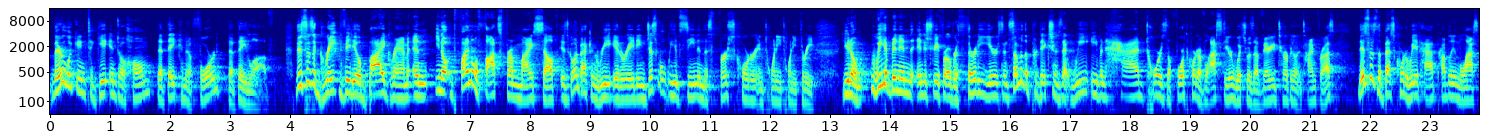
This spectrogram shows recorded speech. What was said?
They're looking to get into a home that they can afford, that they love. This was a great video by Graham and you know, final thoughts from myself is going back and reiterating just what we have seen in this first quarter in 2023. You know, we have been in the industry for over 30 years, and some of the predictions that we even had towards the fourth quarter of last year, which was a very turbulent time for us, this was the best quarter we have had probably in the last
